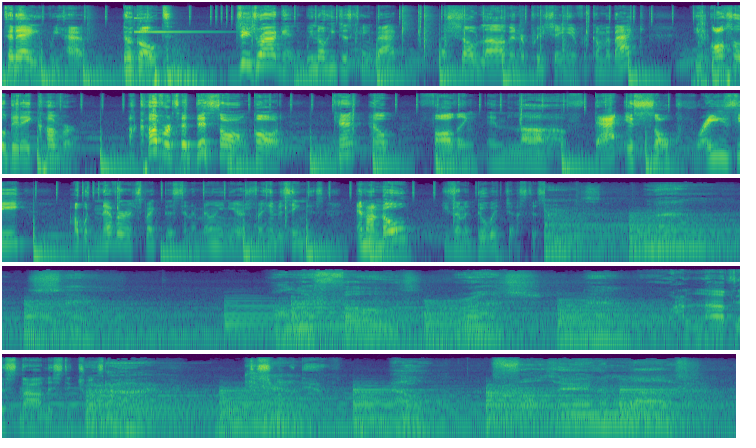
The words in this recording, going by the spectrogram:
Today we have the GOAT, G Dragon. We know he just came back. Let's show love and appreciate him for coming back. He also did a cover, a cover to this song called Can't Help Falling in Love. That is so crazy. I would never expect this in a million years for him to sing this. And I know he's gonna do it justice. Love this stylistic choice. I Just slow it down. help falling in love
